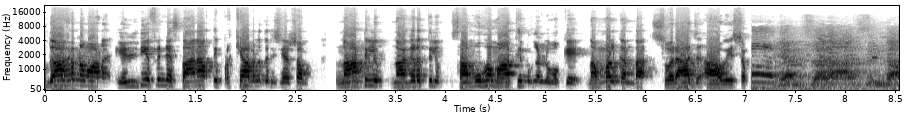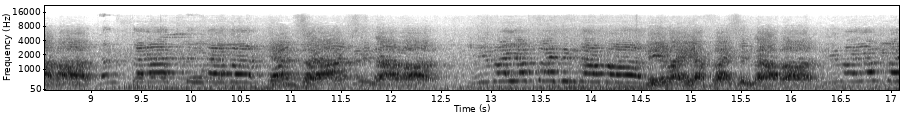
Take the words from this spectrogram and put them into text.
ഉദാഹരണമാണ് എൽ ഡി എഫിന്റെ സ്ഥാനാർത്ഥി പ്രഖ്യാപനത്തിന് ശേഷം നാട്ടിലും നഗരത്തിലും സമൂഹ മാധ്യമങ്ങളിലും ഒക്കെ നമ്മൾ കണ്ട സ്വരാജ് ആവേശം. എം സ്വരാജ് സിന്ദാബാദ് എം സ്വരാജ് സിന്ദാബാദ് ഡിവൈഎഫ്ഐ സിന്ദാബാദ് ഡിവൈഎഫ്ഐ സിന്ദാബാദ്. ഡിവൈഎഫ്ഐ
